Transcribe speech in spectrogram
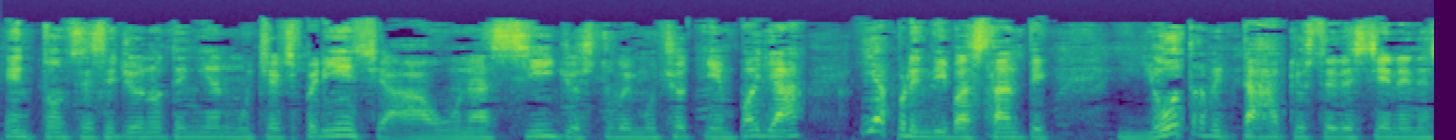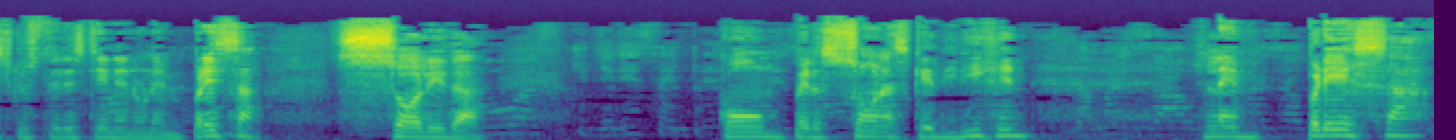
Entonces ellos no tenían mucha experiencia. Aún así yo estuve mucho tiempo allá y aprendí bastante. Y otra ventaja que ustedes tienen es que ustedes tienen una empresa sólida con personas que dirigen la empresa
